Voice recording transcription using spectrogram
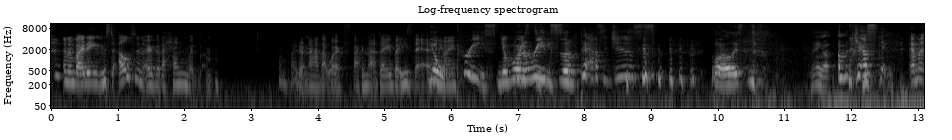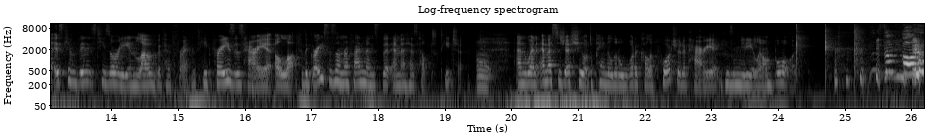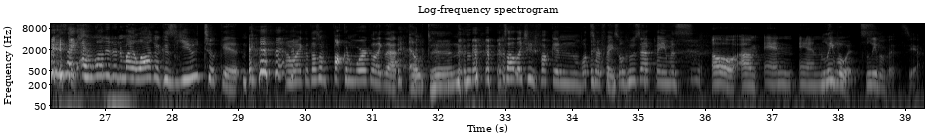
and inviting Mr. Elton over to hang with them. I don't know how that works back in that day, but he's there Yo, anyway. priest, Yo, you want to read some passages? well, it's... hang on, I'm adjusting. Emma is convinced he's already in love with her friend. He praises Harriet a lot for the graces and refinements that Emma has helped teach her. Oh, And when Emma suggests she ought to paint a little watercolor portrait of Harriet, he's immediately on board. The photo. He's like, I wanted it in my locker because you took it. I'm like, that doesn't fucking work like that, Elton. it's not like she's fucking what's her face? Well, who's that famous? Oh, um, and and Leibovitz. Leibovitz, yeah.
